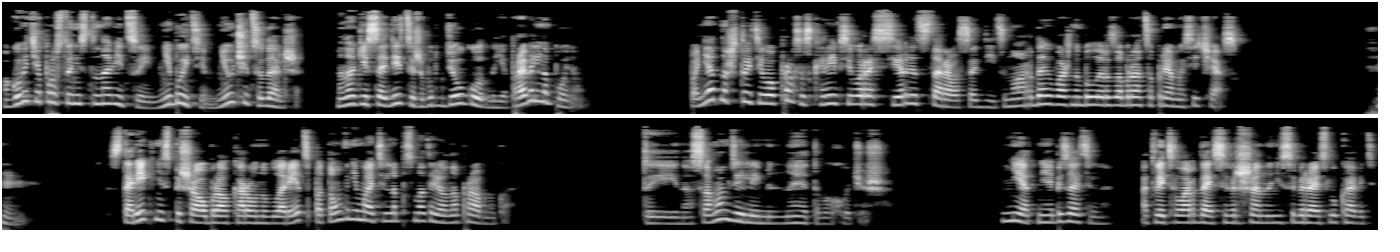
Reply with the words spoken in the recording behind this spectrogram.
Могу ведь я просто не становиться им, не быть им, не учиться дальше. Многие садийцы живут где угодно, я правильно понял? Понятно, что эти вопросы, скорее всего, рассердят старого садийца, но Ардаю важно было разобраться прямо сейчас. Хм. Старик не спеша убрал корону в ларец, потом внимательно посмотрел на правнука. «Ты на самом деле именно этого хочешь?» «Нет, не обязательно», — ответил Ардай, совершенно не собираясь лукавить.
